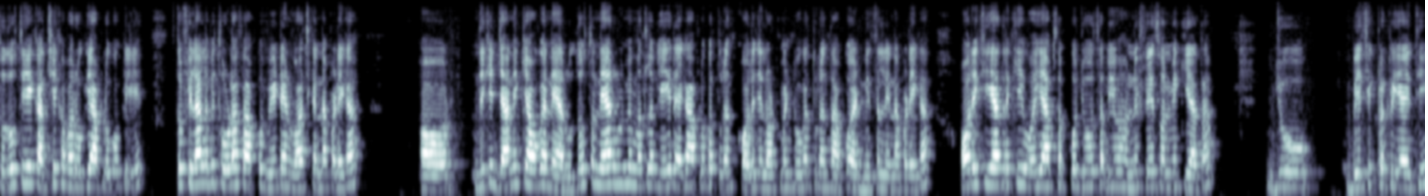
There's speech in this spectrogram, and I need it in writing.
तो दोस्तों ये एक अच्छी खबर होगी आप लोगों के लिए। तो फ़िलहाल अभी थोड़ा सा आपको वेट एंड वॉच करना पड़ेगा। और देखिए, जाने क्या होगा नया रूल दोस्तों, नया रूल में मतलब यही रहेगा, आप लोग का तुरंत कॉलेज अलॉटमेंट होगा, तुरंत आपको एडमिशन लेना पड़ेगा। और एक चीज़ याद रखिए, वही आप सबको जो सभी हमने फेस वन में किया था, जो बेसिक प्रक्रिया थी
